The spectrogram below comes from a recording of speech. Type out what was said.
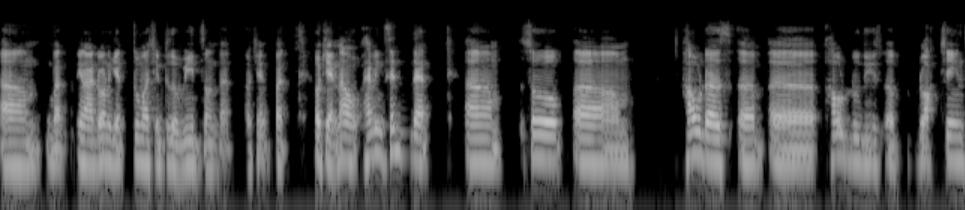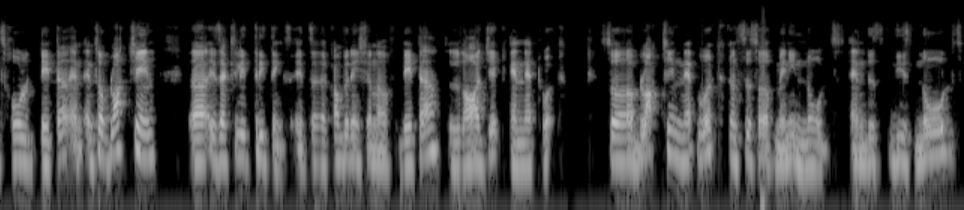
Um, but you know, I don't want to get too much into the weeds on that. Okay, but okay. Now, having said that, um, so um, how does uh, uh, how do these uh, blockchains hold data? And and so blockchain uh, is actually three things. It's a combination of data, logic, and network. So a blockchain network consists of many nodes, and this, these nodes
